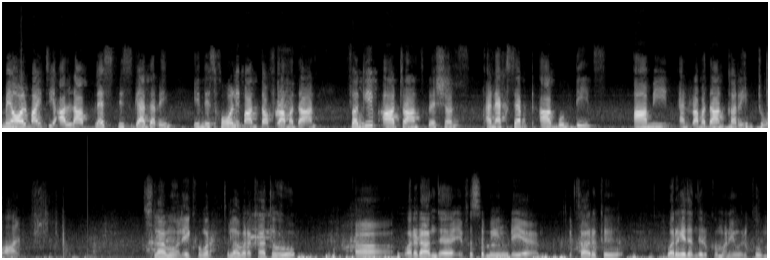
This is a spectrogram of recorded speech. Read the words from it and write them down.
May Almighty Allah bless this gathering in this holy month of Ramadan, forgive our transgressions and accept our good deeds. Ameen and Ramadan Kareem to all. Assalamu alaikum wa rahmatullahi wa barakatuhu. வருடாந்த எஃப்எஸ்எம்இனுடைய இஃப்தாருக்கு வருகை தந்திருக்கும் அனைவருக்கும்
